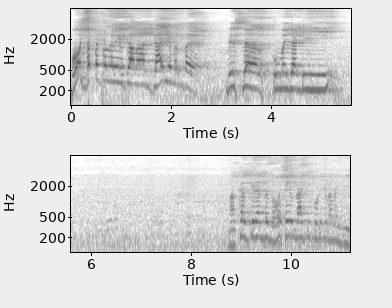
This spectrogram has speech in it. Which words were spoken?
മോശപ്പെട്ട നിലയിൽ കാണാൻ കാര്യമെന്ത് മിസ്റ്റർ ഉമ്മൻചാണ്ടി. മക്കൾക്ക് രണ്ട് ദോശ ഉണ്ടാക്കി കൊടുക്കണമെങ്കിൽ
